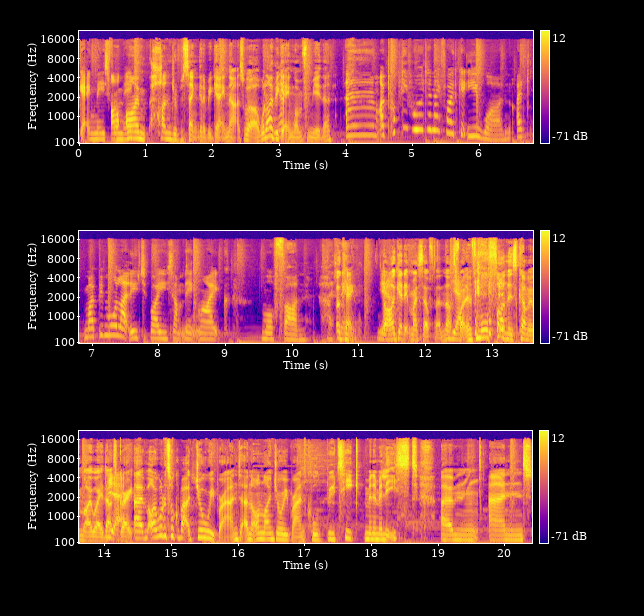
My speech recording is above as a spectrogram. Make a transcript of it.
getting these I- from me. I'm 100% going to be getting that as well. Will I be getting one from you then? Um, I probably wouldn't know if I'd get you one. I might be more likely to buy you something like more fun. I think. Okay. Yeah. I'll get it myself then. That's Yeah. fine. If more fun is coming my way, that's Yeah. great. Um, I want to talk about a jewelry brand, an online jewelry brand called Boutique Minimaliste. Um, and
